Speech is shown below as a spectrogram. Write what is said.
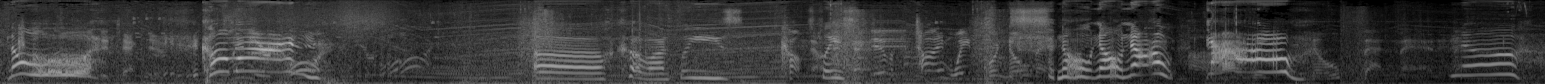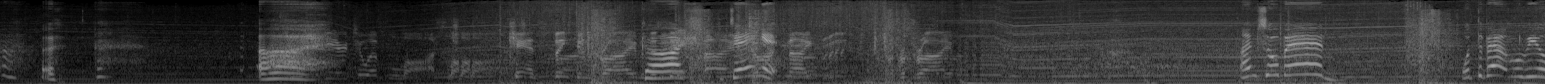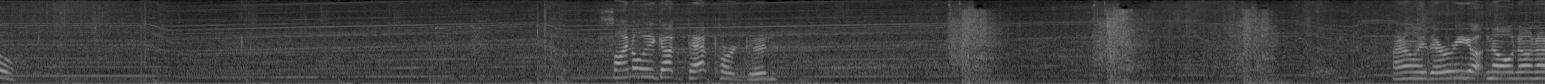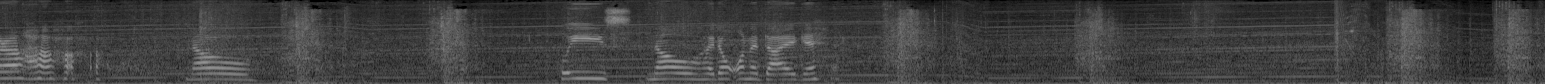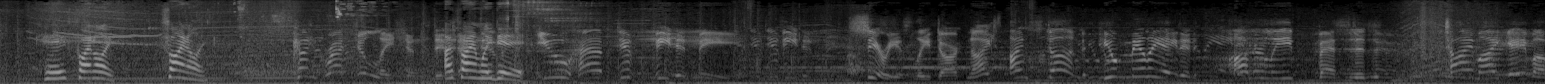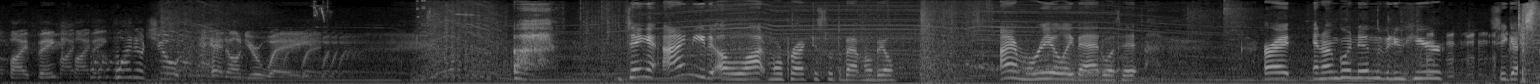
No! Come on! Oh, come on, please. Come now, Please. detective. Time waits for no man. No, no, no! No! No Batman. No! Uh, Appear to have lost. Can't think and drive Gosh, at the same time. dang it. Drive. I'm so bad! With the Batmobile! Finally got that part good. Finally, there we go. No, no, no, no. no. Please. No, I don't want to die again. Okay, finally. Finally. Congratulations, detective. I finally did it. You have defeated me. Seriously, Dark Knight, I'm stunned, humiliated, utterly bested. Time I gave up, I think. Why don't you head on your way? Dang it, I need a lot more practice with the Batmobile. I am really bad with it. Alright, and I'm going to end the video here. See you guys.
